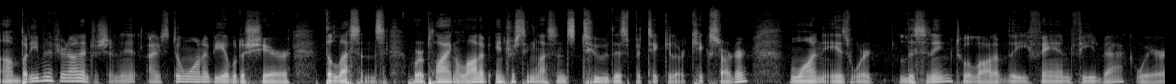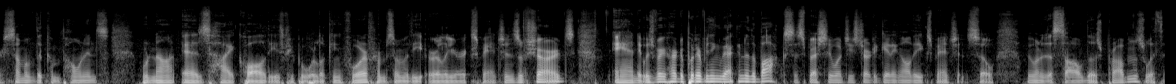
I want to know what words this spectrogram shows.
Um, but even if you're not interested in it, I still want to be able to share the lessons. We're applying a lot of interesting lessons to this particular Kickstarter. One is we're listening to a lot of the fan feedback where some of the components were not as high quality as people were looking for from some of the earlier expansions of shards. And it was very hard to put everything back into the box especially once you started getting all the expansions. So we wanted to solve those problems with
